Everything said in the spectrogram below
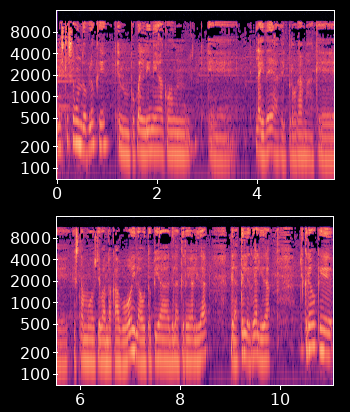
En este segundo bloque, un poco en línea con eh, la idea del programa que estamos llevando a cabo hoy, la utopía de la realidad, de la telerrealidad, yo creo que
